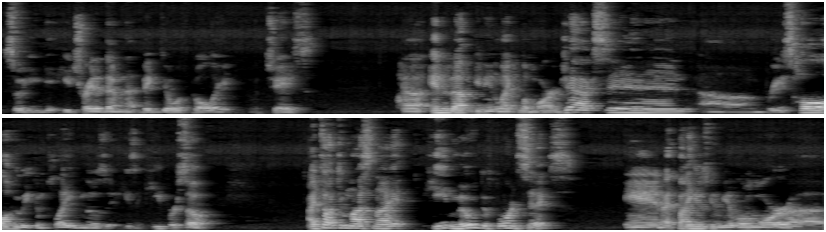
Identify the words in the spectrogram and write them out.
so he he traded them in that big deal with goalie with Chase. Uh, ended up getting like Lamar Jackson, um, Breece Hall, who he can play even though he's a keeper. So I talked to him last night. He moved to four and six, and I thought he was going to be a little more uh,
